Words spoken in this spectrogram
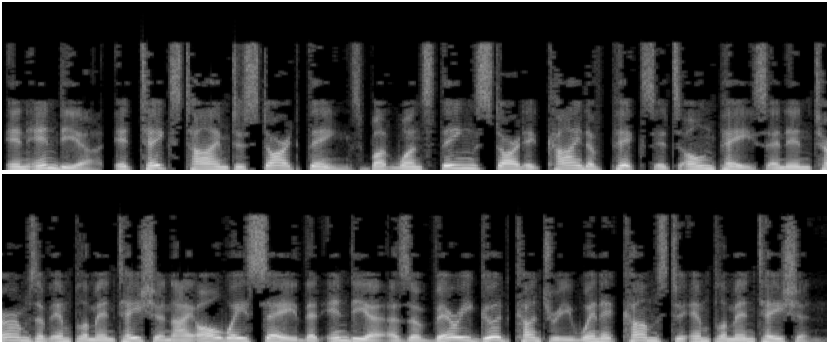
In India, it takes time to start things but once things start it kind of picks its own pace and in terms of implementation I always say that India is a very good country when it comes to implementation.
